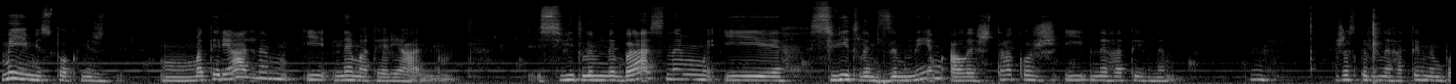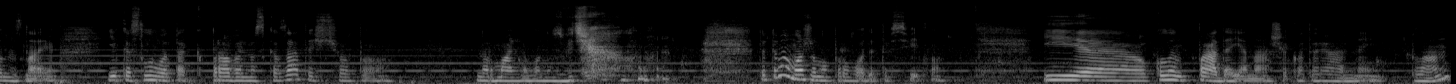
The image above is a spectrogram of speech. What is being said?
Ми є місток між матеріальним і нематеріальним, світлим небесним і світлим земним, але ж також і негативним. Вже скажу негативним, бо не знаю, яке слово так правильно сказати, щоб нормально воно звучало. Тобто ми можемо проводити в світло. І е, коли падає наш екваторіальний план,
